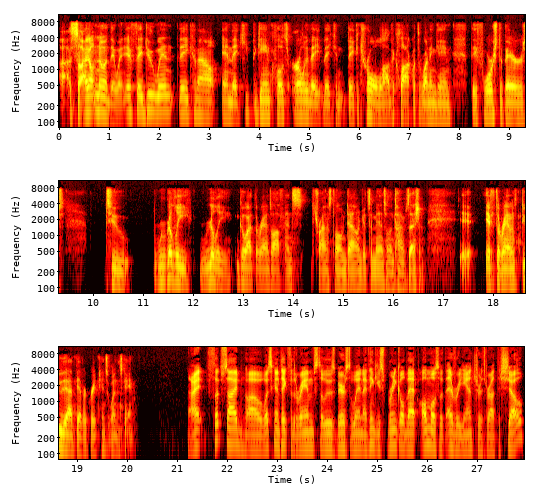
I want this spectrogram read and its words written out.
Uh, so I don't know if they win. If they do win, they come out and they keep the game close early. They they can they control a lot of the clock with the running game. They force the Bears to really really go at the Rams offense to try and slow them down, get some minutes on the time possession. If the Rams do that, they have a great chance of winning this game. All right. Flip side, uh, what's going to take for the Rams to lose, Bears to win? I think you sprinkled that almost with every answer throughout the show,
